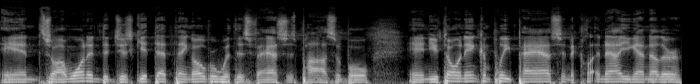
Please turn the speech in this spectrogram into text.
and so I wanted to just get that thing over with as fast as possible. And you throw an incomplete pass, and now you got another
